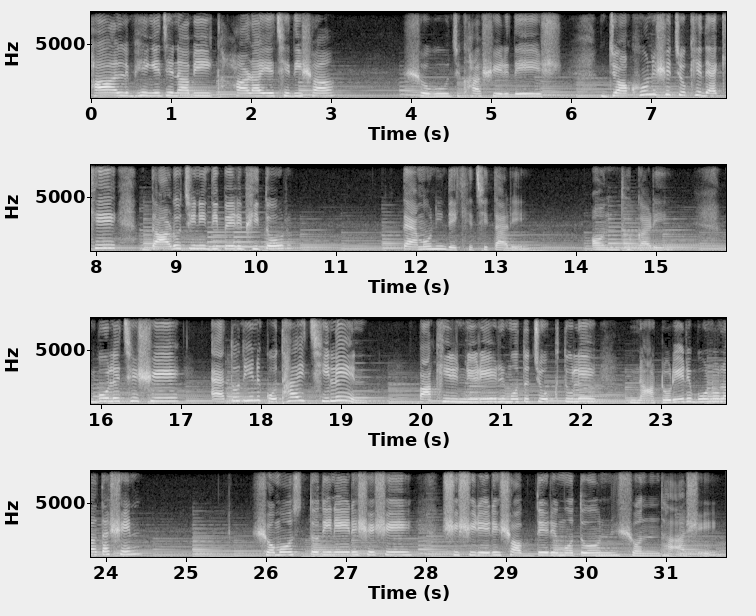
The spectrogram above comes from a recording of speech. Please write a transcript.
হাল ভেঙে যে নাবিক, হারায়েছে দিশা। সবুজ ঘাসের দেশ। যখন সে চোখে দেখে দারুচিনি দ্বীপের ভিতর, তেমনই দেখেছি তারে অন্ধকারে। বলেছে সে, এতদিন কোথায় ছিলেন? পাখির নীড়ের মতো চোখ তুলে নাটোরের বনলতা সেন। সমস্ত দিনের শেষে শিশিরের শব্দের মতন সন্ধ্যা আসে।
